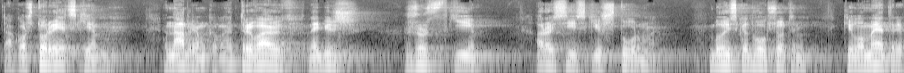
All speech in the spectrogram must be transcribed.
також турецьким напрямками тривають найбільш жорсткі російські штурми. Близько двох сотень кілометрів.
